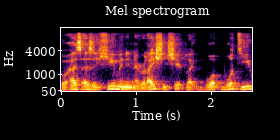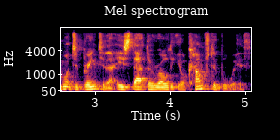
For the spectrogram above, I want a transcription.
or as, as a human in a relationship like what what do you want to bring to that is that the role that you're comfortable with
